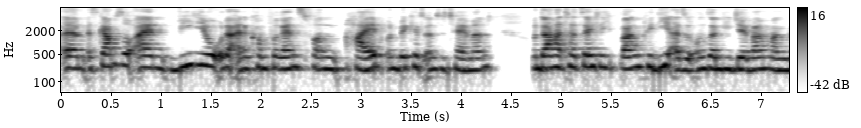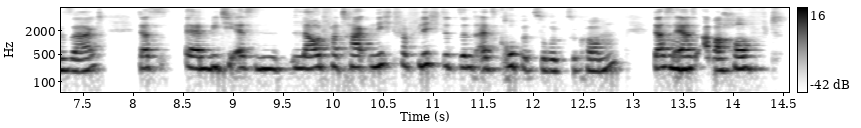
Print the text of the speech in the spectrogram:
ähm, es gab so ein Video oder eine Konferenz von Hype und Big Hit Entertainment. Und da hat tatsächlich Bang PD, also unser DJ Bang Bang, gesagt, dass ähm, BTS laut Vertrag nicht verpflichtet sind, als Gruppe zurückzukommen, dass Mhm. er es aber hofft.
